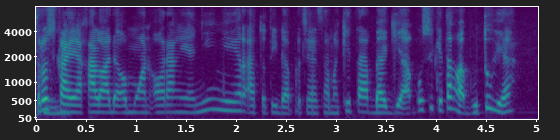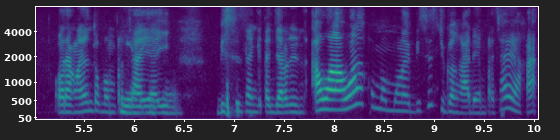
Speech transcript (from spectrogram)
Terus kayak kalau ada omongan orang yang nyinyir atau tidak percaya sama kita, bagi aku sih kita nggak butuh ya orang lain untuk Iya, mempercayai betul. bisnis yang kita jalanin. Awal-awal aku memulai bisnis juga nggak ada yang percaya kak.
